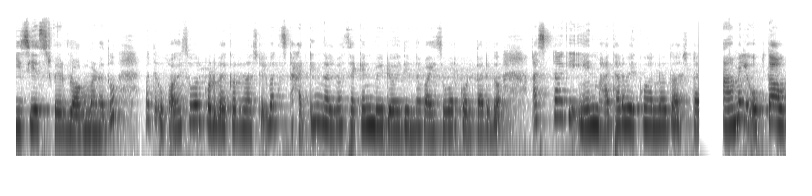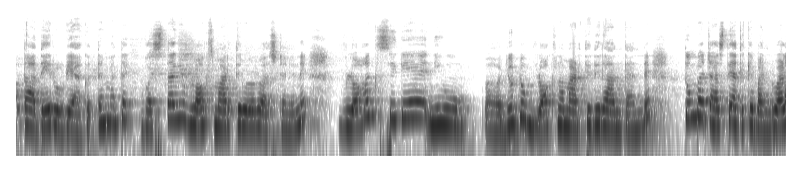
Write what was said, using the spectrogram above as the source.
ಈಸಿಯೆಸ್ಟ್ ವೇ ವ್ಲಾಗ್ ಮಾಡೋದು. ಮತ್ತು ವಾಯ್ಸ್ ಓವರ್ ಕೊಡಬೇಕಾದ್ರೂ ಅಷ್ಟೇ. ಇವಾಗ ಸ್ಟಾರ್ಟಿಂಗ್ ಅಲ್ವಾ ಸೆಕೆಂಡ್ ವೀಡಿಯೋ ಇದನ್ನು ವಾಯ್ಸ್ ಓವರ್ ಕೊಡ್ತಾ ಇರೋದು. ಅಷ್ಟಾಗಿ ಏನು ಮಾತಾಡಬೇಕು ಅನ್ನೋದು ಅಷ್ಟಾಗಿ ಆಮೇಲೆ ಹೋಗ್ತಾ ಹೋಗ್ತಾ ಅದೇ ರೂಢಿ ಆಗುತ್ತೆ. ಮತ್ತು ಹೊಸದಾಗಿ ವ್ಲಾಗ್ಸ್ ಮಾಡ್ತಿರೋರು ಅಷ್ಟೇ ವ್ಲಾಗ್ಸಿಗೆ ನೀವು ಯೂಟ್ಯೂಬ್ ವ್ಲಾಗ್ಸ್ನ ಮಾಡ್ತಿದ್ದೀರಾ ಅಂತ ಅಂದರೆ ತುಂಬ ಜಾಸ್ತಿ ಅದಕ್ಕೆ ಬಂಡವಾಳ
